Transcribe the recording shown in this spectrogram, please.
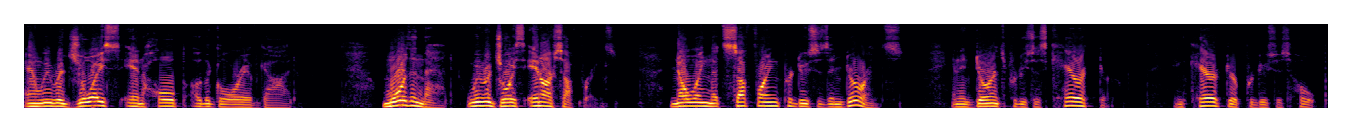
and we rejoice in hope of the glory of God. More than that, we rejoice in our sufferings, knowing that suffering produces endurance, and endurance produces character, and character produces hope.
